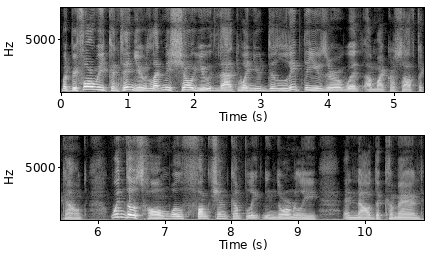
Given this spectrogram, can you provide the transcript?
But before we continue, let me show you that when you delete the user with a Microsoft account, Windows Home will function completely normally and now the command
